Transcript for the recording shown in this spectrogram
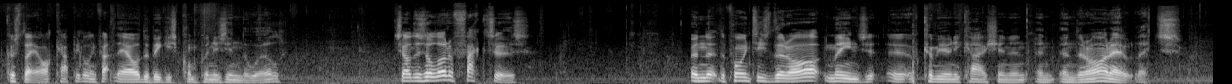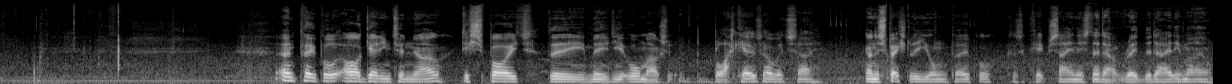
because they are capital. In fact, they are the biggest companies in the world. So there's a lot of factors And the, the point is, there are means uh, of communication and, and, and there are outlets. And people are getting to know, despite the media almost blackout, I would say. And especially young people, because I keep saying this, they don't read the Daily Mail.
